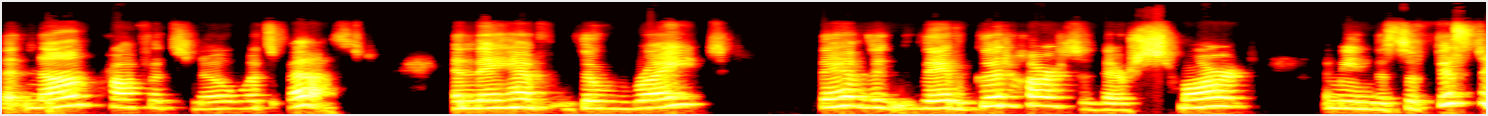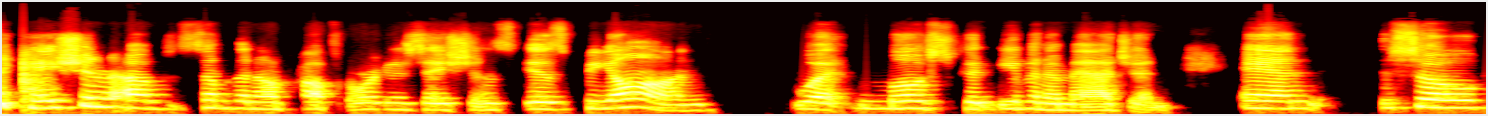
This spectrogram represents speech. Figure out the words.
that nonprofits know what's best. And they have the right, they have the they have good hearts and they're smart. I mean, the sophistication of some of the nonprofit organizations is beyond what most could even imagine. And so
